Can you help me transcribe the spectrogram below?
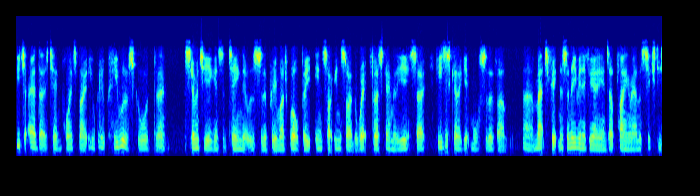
you to add those 10 points, mate, he, he would have scored 70 against a team that was sort of pretty much well beat inside inside the wet first game of the year. So he's just going to get more sort of um, uh, match fitness, and even if he only ends up playing around the 60,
